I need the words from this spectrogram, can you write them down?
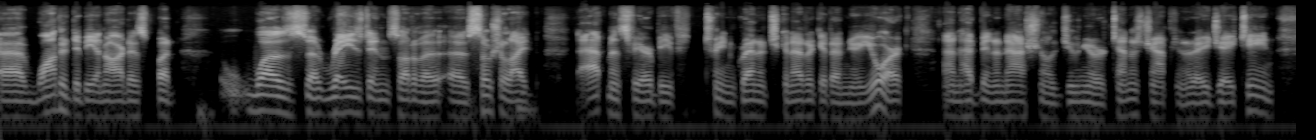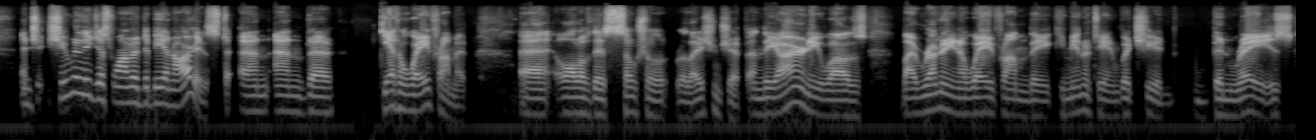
uh, wanted to be an artist, but was uh, raised in sort of a, a socialite atmosphere between Greenwich, Connecticut, and New York, and had been a national junior tennis champion at age 18. And she, she really just wanted to be an artist and and uh, get away from it, uh, all of this social relationship. And the irony was, by running away from the community in which she had been raised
